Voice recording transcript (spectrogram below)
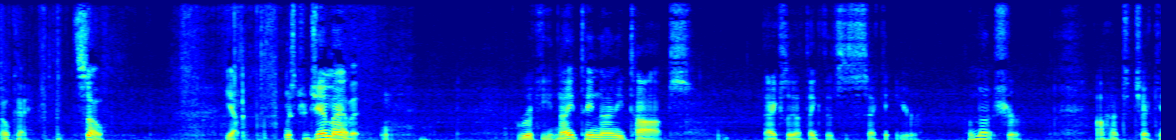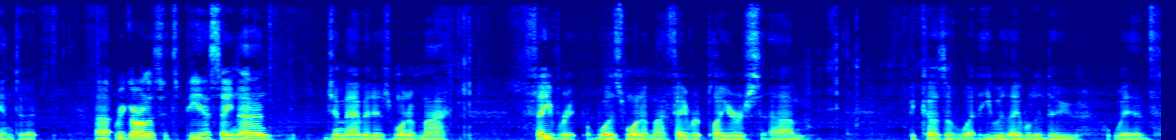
Okay, so, yeah, Mr. Jim Abbott, rookie, 1990 Topps. Actually, I think that's the second year. I'm not sure. I'll have to check into it. Uh, regardless, it's PSA 9. Jim Abbott is one of my favorite, was one of my favorite players um, because of what he was able to do with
